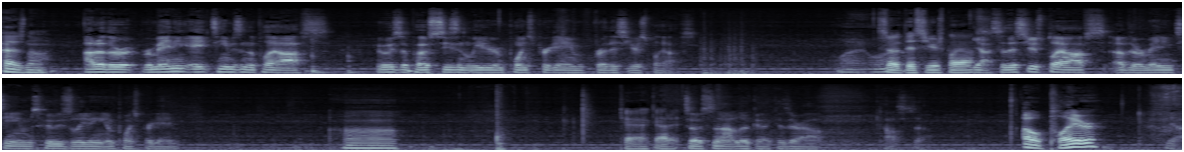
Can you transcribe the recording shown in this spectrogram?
Hez no. Out of the remaining eight teams in the playoffs, who is the postseason leader in points per game for this year's playoffs? Wait, what? So this year's playoffs. Yeah, so this year's playoffs of the remaining teams, who's leading in points per game? uh, Okay, I got it. So it's not Luka because they're out. Dallas is out. oh, player. Yeah.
